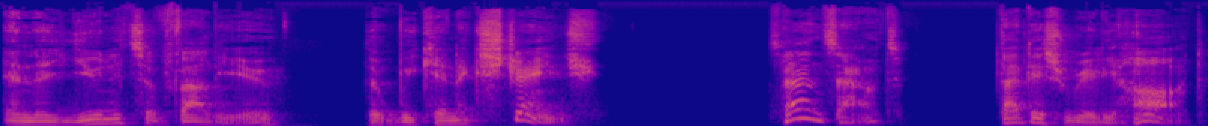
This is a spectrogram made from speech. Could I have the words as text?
in a unit of value that we can exchange. Turns out that is really hard.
